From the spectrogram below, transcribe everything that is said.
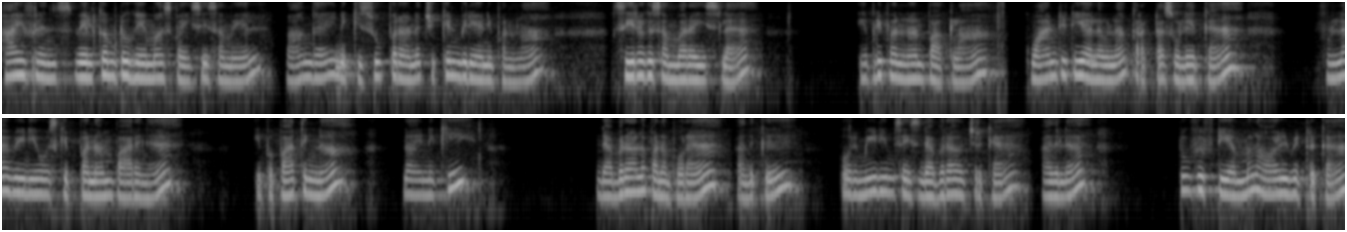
Hi friends welcome to Hema spicy சமையல் வாங்க இன்றைக்கி சூப்பரான சிக்கன் பிரியாணி பண்ணலாம். சீரக சம்பா ரைஸில் எப்படி பண்ணலான்னு பார்க்கலாம். குவான்டிட்டி அளவுலாம் கரெக்டாக சொல்லியிருக்கேன். ஃபுல்லாக வீடியோ ஸ்கிப் பண்ணாமல் பாருங்கள் இப்போ பார்த்திங்கன்னா நான் இன்றைக்கி டபராவில் பண்ண போகிறேன் அதுக்கு ஒரு மீடியம் சைஸ் டபரா வச்சுருக்கேன். அதில் டூ ஃபிஃப்டி எம்எல் ஆயில் விட்டுருக்கேன்.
